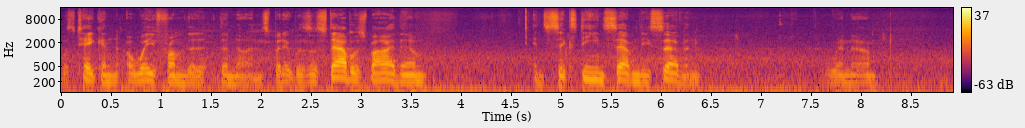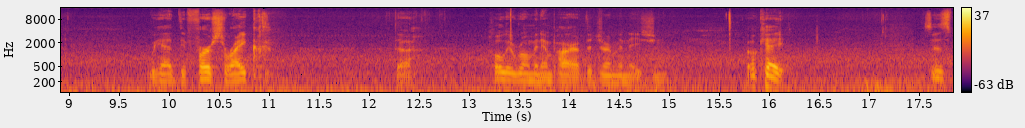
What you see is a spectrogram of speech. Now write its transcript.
was taken away from the, the nuns, but it was established by them in 1677 when um, we had the First Reich, the Holy Roman Empire of the German nation. Okay, so this,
